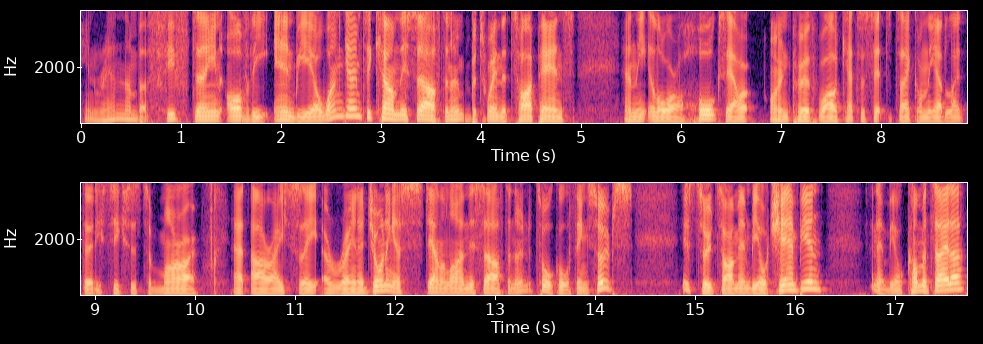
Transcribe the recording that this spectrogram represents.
in round number 15 of the NBL. One game to come this afternoon between the Taipans and the Illawarra Hawks. Our own Perth Wildcats are set to take on the Adelaide 36ers tomorrow at RAC Arena. Joining us down the line this afternoon to talk all things hoops is two time NBL champion and NBL commentator,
